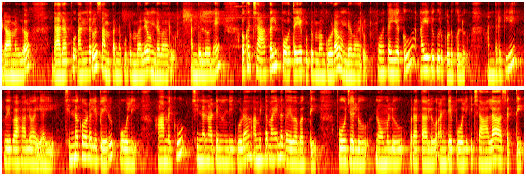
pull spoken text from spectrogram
గ్రామంలో దాదాపు అందరూ సంపన్న కుటుంబాలే ఉండేవారు. అందులోనే ఒక చాకలి పోతయ్య కుటుంబం కూడా ఉండేవారు. పోతయ్యకు ఐదుగురు కొడుకులు. అందరికీ వివాహాలు అయ్యాయి. చిన్న కోడలి పేరు పోలి. ఆమెకు చిన్ననాటి నుండి కూడా అమితమైన దైవభక్తి. పూజలు నోములు వ్రతాలు అంటే పోలికి చాలా ఆసక్తి.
